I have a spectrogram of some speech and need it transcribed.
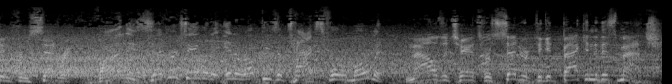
Reaction from Cedric. Finally, Cedric's able to interrupt these attacks for a moment. Now's a chance for Cedric to get back into this match.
